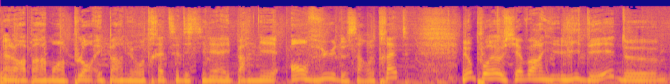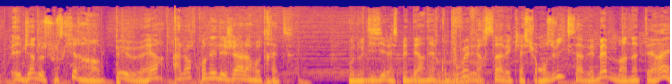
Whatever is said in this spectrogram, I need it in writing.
Alors apparemment un plan épargne retraite, c'est destiné à épargner en vue de sa retraite, mais on pourrait aussi avoir l'idée de, eh bien, de souscrire à un PER alors qu'on est déjà à la retraite. Vous nous disiez la semaine dernière qu'on pouvait faire ça avec l'assurance vie, que ça avait même un intérêt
